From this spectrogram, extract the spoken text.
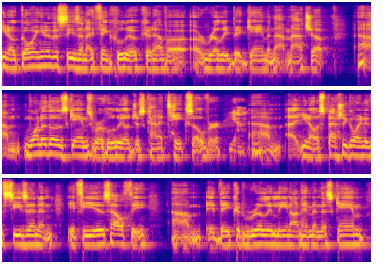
you know, going into the season, I think Julio could have a, a really big game in that matchup um, one of those games where Julio just kind of takes over. Yeah. Um, uh, you know, especially going into the season, and if he is healthy, um, it, they could really lean on him in this game.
